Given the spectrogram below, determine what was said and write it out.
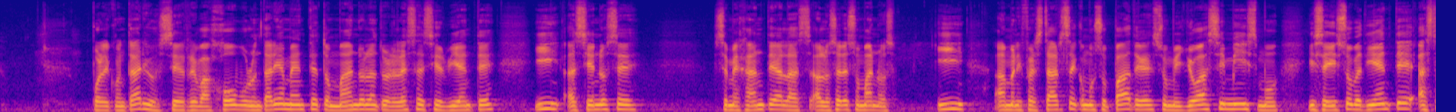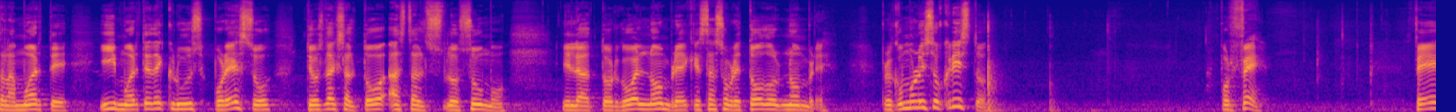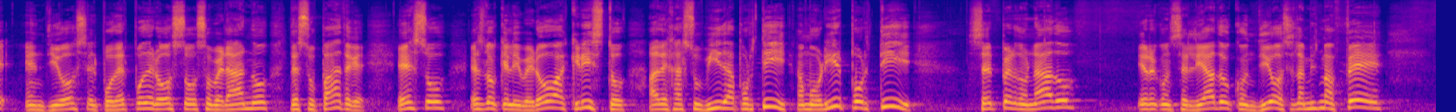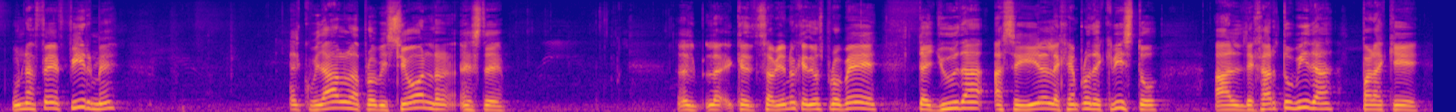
Por el contrario, se rebajó voluntariamente tomando la naturaleza de sirviente y haciéndose semejante a, a los seres humanos, y al manifestarse como su Padre, se humilló a sí mismo y se hizo obediente hasta la muerte, y muerte de cruz. Por eso Dios la exaltó hasta lo sumo, y le otorgó el nombre que está sobre todo nombre. Pero ¿cómo lo hizo Cristo? Por fe fe en Dios, el poder poderoso, soberano de su Padre. Eso es lo que liberó a Cristo a dejar su vida por ti, a morir por ti, ser perdonado y reconciliado con Dios. Es la misma fe, una fe firme, el cuidado, la provisión, este, que sabiendo que Dios provee, te ayuda a seguir el ejemplo de Cristo al dejar tu vida para que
